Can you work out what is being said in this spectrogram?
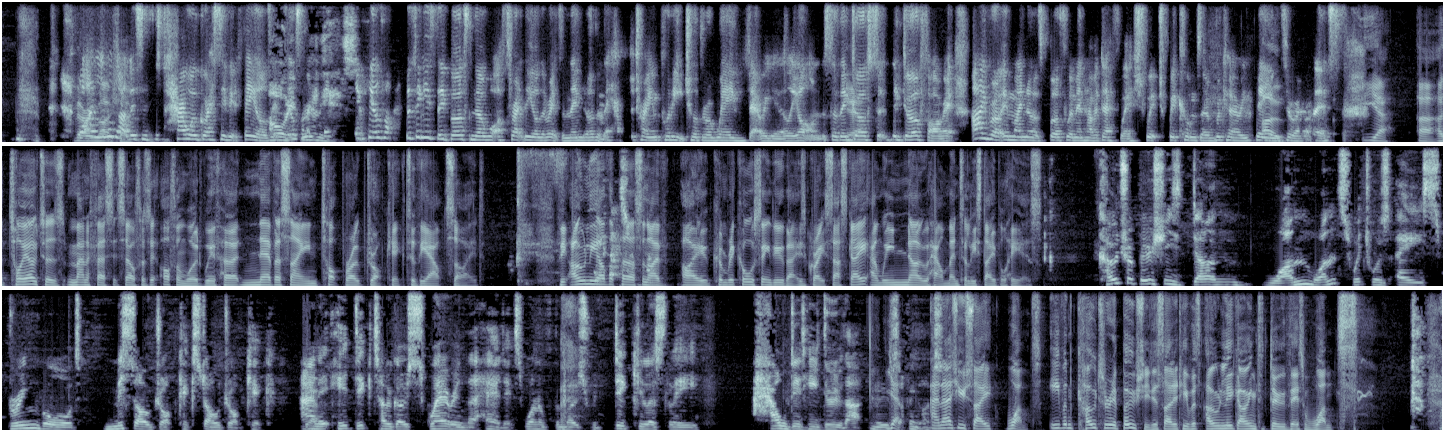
What I love about this is just how aggressive it feels. oh, it feels like- really is. It feels like the thing is they both know what a threat the other is, and they know that they have to try and put each other away very early on. So they Yeah. go so they go for it. I wrote in my notes both women have a death wish, which becomes a recurring theme Oh. throughout this. Yeah. Uh, a Toyota's manifests itself as it often would with her never saying top rope drop kick to the outside. The only other person I've I can recall seeing do that is Great Sasuke, and we know how mentally stable he is. Kota Ibushi's done one once, which was a springboard missile drop kick style drop kick. And Yeah. it hit Dick Togo square in the head. It's one of the most ridiculously. How did he do that? Moves Yeah, I think I've and seen. as you say, once even Kota Ibushi decided he was only going to do this once.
